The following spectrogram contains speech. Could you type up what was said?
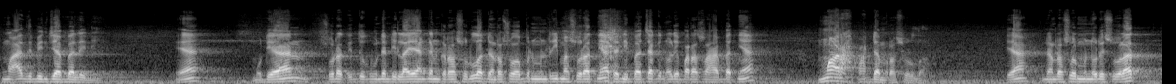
Mu'adz bin Jabal ini ya Kemudian surat itu kemudian dilayangkan ke Rasulullah dan Rasulullah pun menerima suratnya dan dibacakan oleh para sahabatnya. Marah padam Rasulullah. Ya, dan Rasul menulis surat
